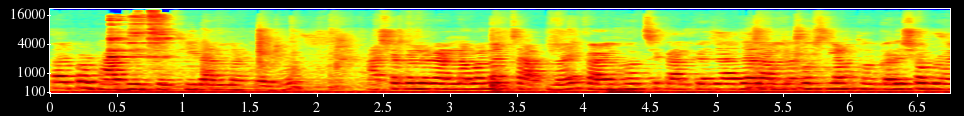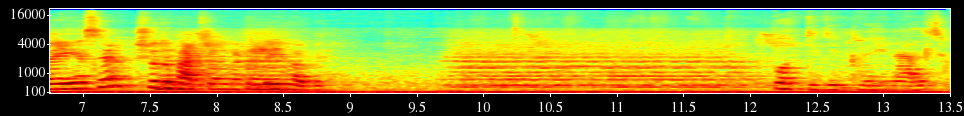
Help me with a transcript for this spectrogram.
তারপর ভাবি যে কি রান্না করব। আশা করলে রান্না বান্নার চাপ নাই কারণ হচ্ছে কালকে যা যা রান্না করছিলাম তরকারি সব রয়ে গেছে শুধু ভাত রান্না করলেই হবে। প্রতিদিন খালি লাল চা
